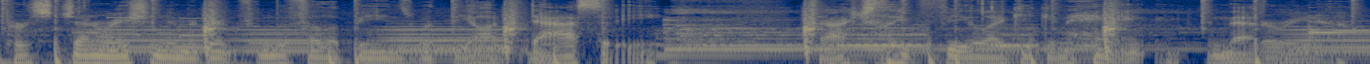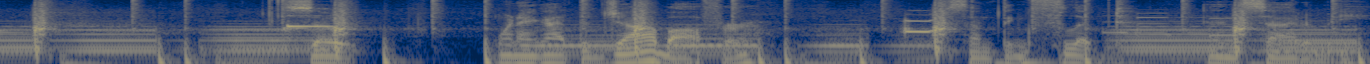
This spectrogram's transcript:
first generation immigrant from the Philippines with the audacity to actually feel like he can hang in that arena. So, when I got the job offer, something flipped inside of me.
